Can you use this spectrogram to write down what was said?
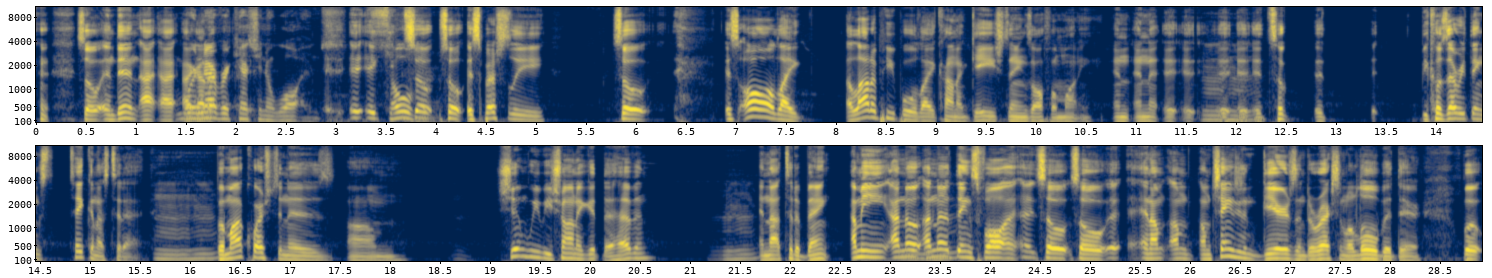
so and then I I, I We're gotta, never catching the Waltons. it, it, so so especially so it's all like a lot of people like kind of gauge things off of money and and it it, it, it, it mm-hmm. took it, it because everything's taken us to that mm-hmm. but my question is um shouldn't we be trying to get to heaven mm-hmm. and not to the bank I mean, I know, I know things fall. uh, So, so, uh, and I'm, I'm, I'm changing gears and direction a little bit there. But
